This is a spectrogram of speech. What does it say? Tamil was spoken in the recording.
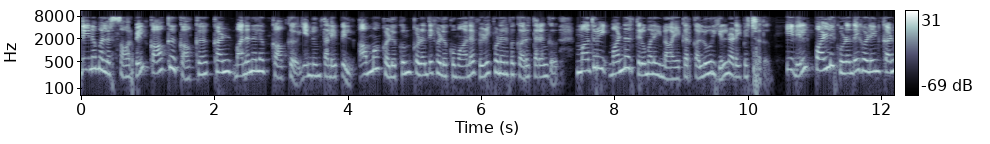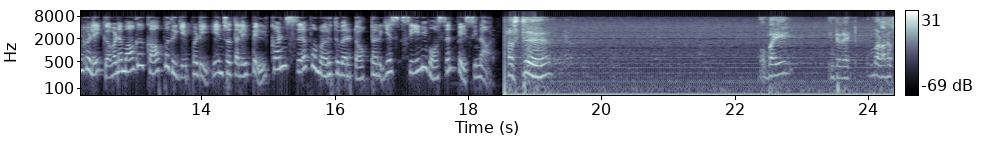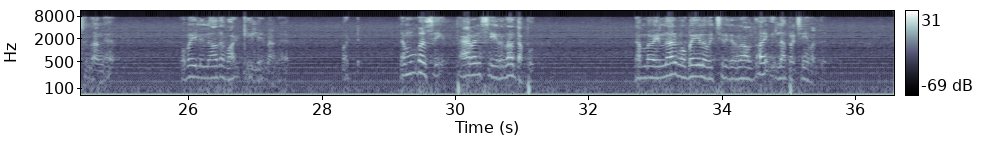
தினமலர் சார்பில் காக்க காக்க கண் மனநலம் காக்க என்னும் தலைப்பில் அம்மாக்களுக்கும் குழந்தைகளுக்குமான விழிப்புணர்வு கருத்தரங்கு மதுரை மன்னர் திருமலை நாயக்கர் கல்லூரியில் நடைபெற்றது. இதில் பள்ளி குழந்தைகளின் கண்களை கவனமாக காப்பது எப்படி என்ற தலைப்பில் கண் சிறப்பு மருத்துவர் டாக்டர் எஸ் சீனிவாசன் பேசினார் ஃபஸ்ட்டு மொபைல் இன்டர்நெட் ரொம்ப அழகாக சொன்னாங்க மொபைல் இல்லாத வாழ்க்கையில் இருந்தாங்க பட் நம்ம செய் பேரண்ட்ஸ் செய்கிறது தான் தப்பு. நம்ம எல்லாரும் மொபைலை வச்சுருக்கிறனால தான் எல்லா பிரச்சனையும் வருது.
